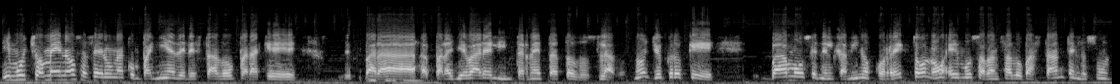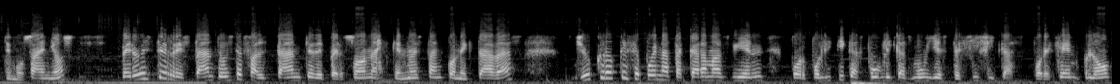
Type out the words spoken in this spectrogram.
Y mucho menos hacer una compañía del Estado para que para, para llevar el Internet a todos lados, ¿no? Yo creo que vamos en el camino correcto, ¿no? Hemos avanzado bastante en los últimos años, pero este restante o este faltante de personas que no están conectadas, yo creo que se pueden atacar más bien por políticas públicas muy específicas. Por ejemplo,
